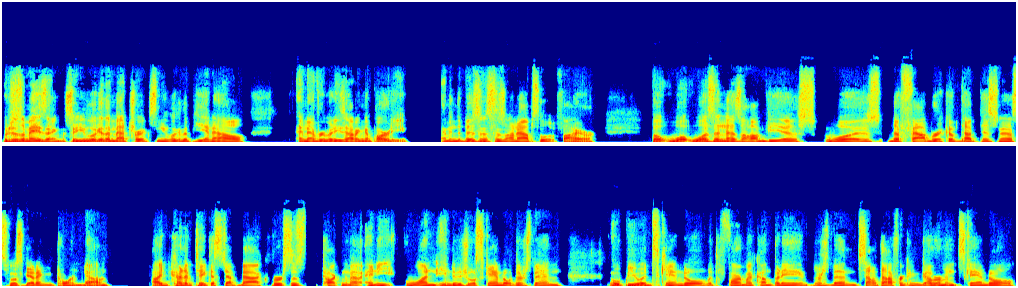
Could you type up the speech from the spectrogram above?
which is amazing. So you look at the metrics and you look at the P&L and everybody's having a party. I mean, the business is on absolute fire. But what wasn't as obvious was the fabric of that business was getting torn down. I'd kind of take a step back versus talking about any one individual scandal. There's been opioid scandal with the pharma company. There's been South African government scandal.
